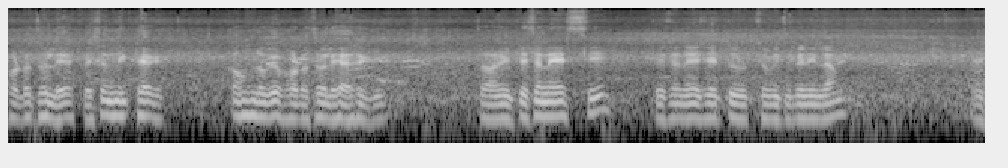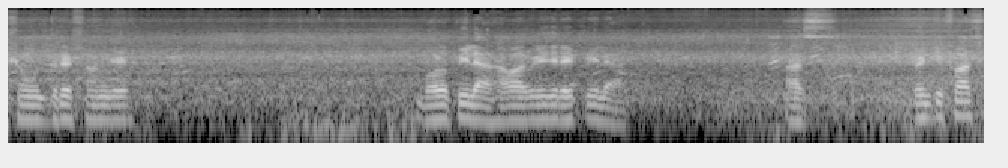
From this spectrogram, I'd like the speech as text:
ফটো তোলে, পেছন দিকটা কম লোকে ফটো তোলে আর কি। তো আমি পেছনে এসেছি, পেছনে এসে একটু ছবি তুলে নিলাম। এই সমুদ্রের সঙ্গে বড় পিলার, হাওয়া ব্রিজের এই পিলার। আজ twenty first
